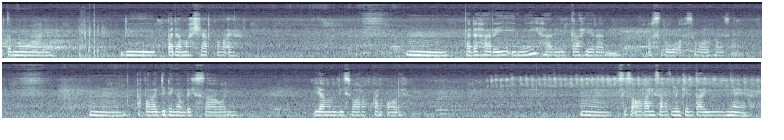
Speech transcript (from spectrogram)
pertemuan di pada masyar kalau ya. Hmm, pada hari ini hari kelahiran Rasulullah SAW hmm, apalagi dengan background yang disuarakan oleh hmm, seseorang yang sangat mencintainya ya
